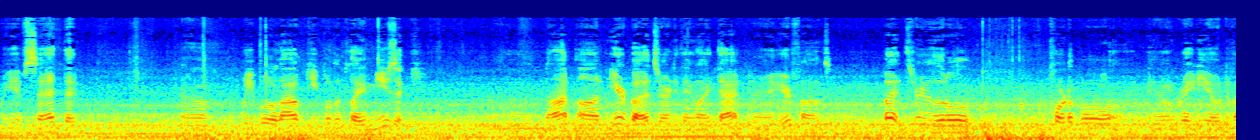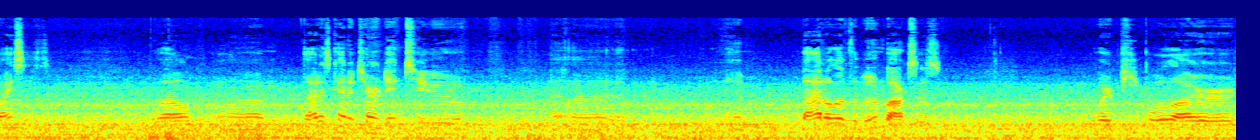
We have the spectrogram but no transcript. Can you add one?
we have said that um, we will allow people to play music, not on earbuds or anything like that, uh, earphones, but through little portable, you know, radio devices. Well, um, that has kind of turned into uh, a battle of the boomboxes, where people are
